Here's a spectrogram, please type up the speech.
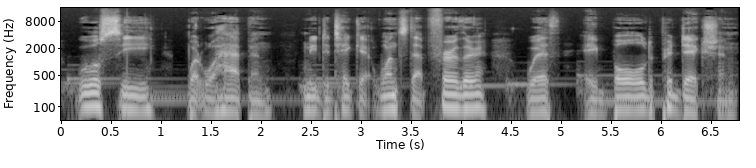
We'll see what will happen. We need to take it one step further with a bold prediction.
